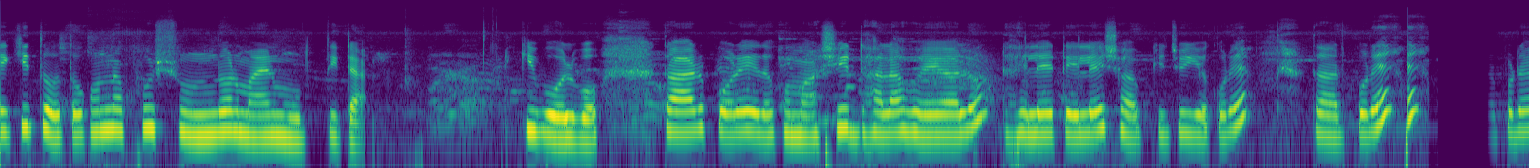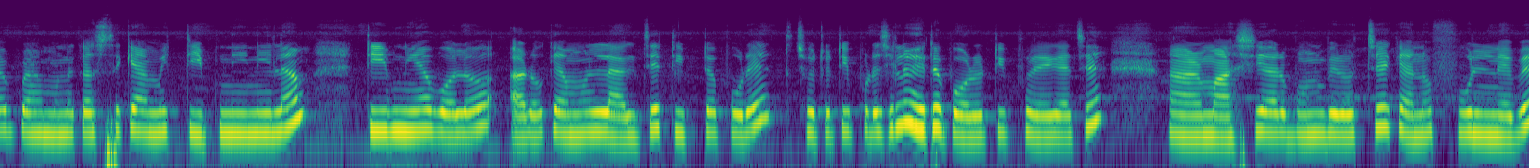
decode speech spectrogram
দেখি তো, তখন না খুব সুন্দর মায়ের মূর্তিটা। কি বলব? তারপরে দেখো মাসির ঢালা হয়ে গেল ঢেলে টেলে সব কিছু ইয়ে করে, তারপরে তারপরে ব্রাহ্মণের কাছ থেকে আমি টিপ নিয়ে নিলাম। টিপ নিয়ে বলো আরও কেমন লাগছে টিপটা পরে ছোট টিপ পরেছিলাম এটা বড় টিপ হয়ে গেছে। আর মাসি আর বোন বেরোচ্ছে, কেন ফুল নেবে?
